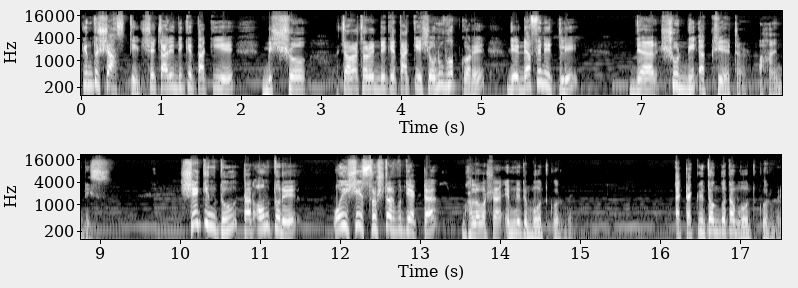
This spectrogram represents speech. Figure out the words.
কিন্তু সে আস্তিক, সে চারিদিকে তাকিয়ে, বিশ্ব চরাচরের দিকে তাকিয়ে সে অনুভব করে যে definitely there should be a creator behind this সে কিন্তু তার অন্তরে ওই সে স্রষ্টার প্রতি একটা ভালোবাসা এমনিতে বোধ করবে, একটা কৃতজ্ঞতা বোধ করবে।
